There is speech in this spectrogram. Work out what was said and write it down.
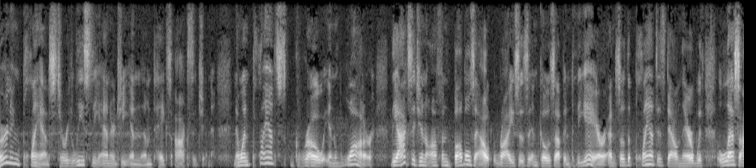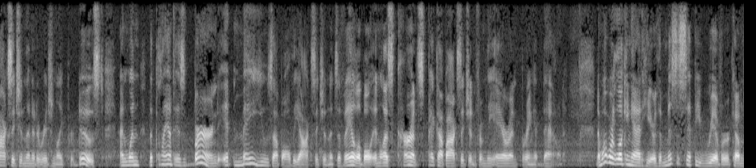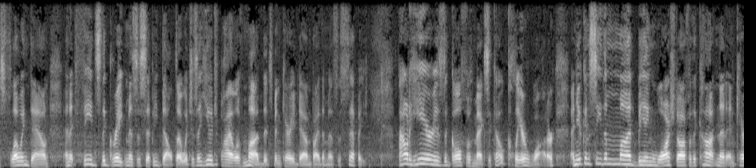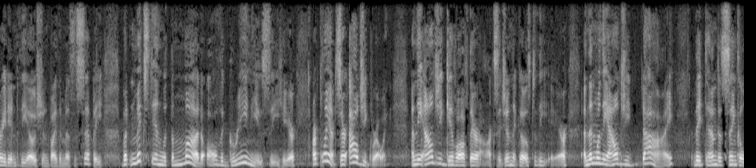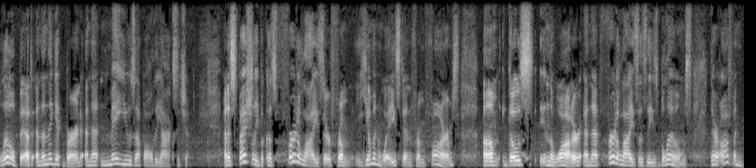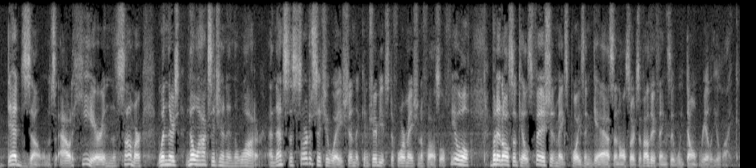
burning plants to release the energy in them takes oxygen. Now, when plants grow in water, the oxygen often bubbles out, rises, and goes up into the air, and so the plant is down there with less oxygen than it originally produced. And when the plant is burned, it may use up all the oxygen that's available unless currents pick up oxygen from the air and bring it down. Now what we're looking at here, the Mississippi River comes flowing down and it feeds the Great Mississippi Delta, which is a huge pile of mud that's been carried down by the Mississippi. Out here is the Gulf of Mexico, clear water, and you can see the mud being washed off of the continent and carried into the ocean by the Mississippi. But mixed in with the mud, all the green you see here, are plants. They're algae growing. And the algae give off their oxygen that goes to the air, and then when the algae die, they tend to sink a little bit, and then they get burned, and that may use up all the oxygen and especially because fertilizer from human waste and from farms um, goes in the water and that fertilizes these blooms. There are often dead zones out here in the summer when there's no oxygen in the water. And that's the sort of situation that contributes to formation of fossil fuel, but it also kills fish and makes poison gas and all sorts of other things that we don't really like.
